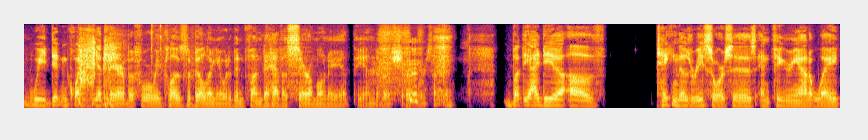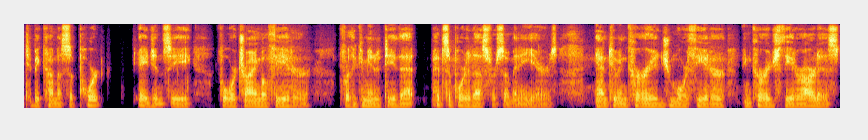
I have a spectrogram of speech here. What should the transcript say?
we didn't quite get there before we closed the building. It would have been fun to have a ceremony at the end of a show or something. But the idea of taking those resources and figuring out a way to become a support agency for Triangle Theater for the community that had supported us for so many years and to encourage more theater, encourage theater artists,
